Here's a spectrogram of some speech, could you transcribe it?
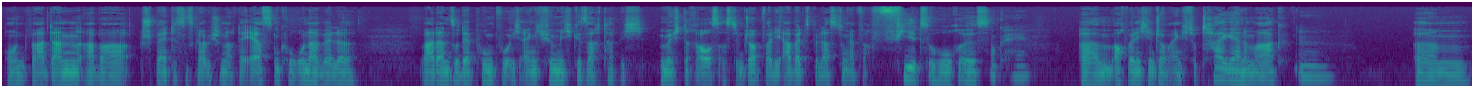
und war dann aber spätestens, glaube ich, schon nach der ersten Corona-Welle war dann so der Punkt, wo ich eigentlich für mich gesagt habe, ich möchte raus aus dem Job, weil die Arbeitsbelastung einfach viel zu hoch ist. Okay. Ähm, auch wenn ich den Job eigentlich total gerne mag. Mhm. Ähm,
